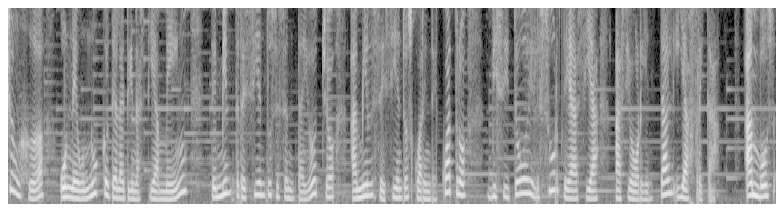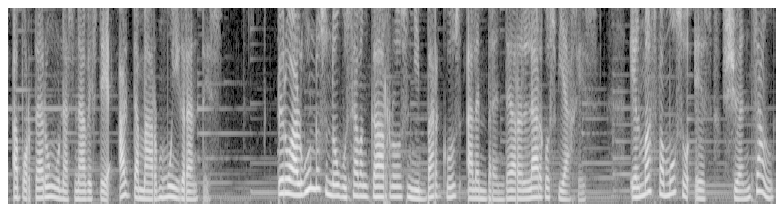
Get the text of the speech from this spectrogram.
Zheng He, un eunuco de la dinastía Ming de 1368 a 1644, visitó el sur de Asia, Asia Oriental y África. Ambos aportaron unas naves de alta mar muy grandes pero algunos no usaban carros ni barcos al emprender largos viajes. El más famoso es Xuanzang,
